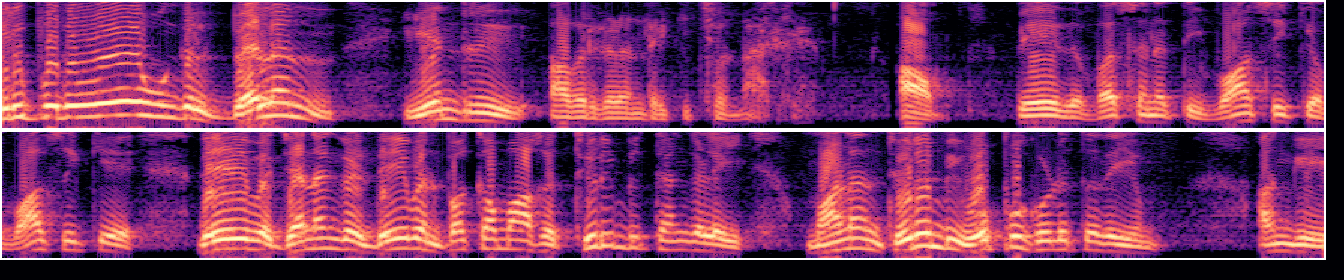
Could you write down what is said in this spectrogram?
இருப்பதே உங்கள் பலன் என்று அவர்கள் அன்றைக்கு சொன்னார்கள். ஆம். வேத வசனத்தை வாசிக்க வாசிக்க தேவ ஜனங்கள் தேவன் பக்கமாக திரும்பி தங்களை மனம் திரும்பி ஒப்பு கொடுத்ததையும் அங்கே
